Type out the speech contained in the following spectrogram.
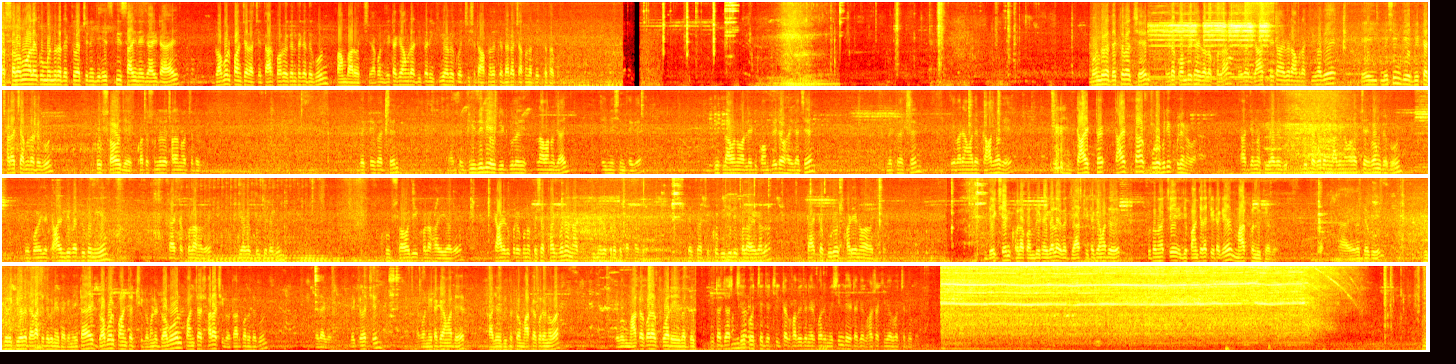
আসসালামু আলাইকুম বন্ধুরা, দেখতে পাচ্ছেন এই যে এসপি সাইন এই গাড়িটায় ডবল পাঞ্চার আছে। তারপরও এখান থেকে দেখুন পাম্প বার হচ্ছে। এখন এটাকে আমরা রিপেয়ারিং কীভাবে করছি সেটা আপনাদেরকে দেখাচ্ছি, আপনারা দেখতে থাকুন। বন্ধুরা, দেখতে পাচ্ছেন, এটা কমপ্লিট হয়ে গেল খোলা। এবার যা সেটা এবার আমরা কীভাবে এই মেশিন দিয়ে বিটটা ছাড়াচ্ছি, আপনারা দেখুন। খুব সহজে কত সুন্দরভাবে ছাড়ানো হচ্ছে দেখুন। দেখতেই পাচ্ছেন একদম ইজিলি এই বিটগুলো লাগানো যায় এই মেশিন থেকে। বিট লাগানো অলরেডি কমপ্লিটও হয়ে গেছে। দেখতে পাচ্ছেন, এবারে আমাদের কাজ হবে টায়ারটা টায়ারটা পুরোপুরি খুলে নেওয়া। তার জন্য কীভাবে বিটটা প্রথমে লাগিয়ে নেওয়া হচ্ছে এবং দেখুন, এরপরে যে টায়ার লিভার দুটো নিয়ে টায়ারটা খোলা হবে। কীভাবে খুলছে দেখুন। খুব সহজেই খোলা হয় এইভাবে। টায়ারের উপরে কোনো প্রেশার থাকবে না না টিনের উপরে প্রেশার থাকবে। দেখতে পাচ্ছি খুব ইজিলি খোলা হয়ে গেল। টায়ারটা পুরো ছাড়িয়ে নেওয়া হচ্ছে। দেখছেন, খোলা কমপ্লিট হয়ে গেল। এবার জাস্ট এটাকে আমাদের প্রথমে হচ্ছে এই যে পাঞ্চার আছে, এটাকে মার্ক করে নিতে হবে। এবার দেখুন। ভিতরে কীভাবে দেখাচ্ছে দেখুন এই দেখেন এটাই ডবল পাঞ্চার ছিল মানে ডবল পাঞ্চার সারা ছিল তারপরে দেখুন এ দেখেন দেখতে পাচ্ছেন? এখন এটাকে আমাদের কাজের ভিতরটা মার্কা করে নেওয়া এবং মার্কা করার পরে এবার দেখুন এটা জাস্ট চেক হচ্ছে যে ঠিকঠাক হবে কিনা এরপরে মেশিন দিয়ে এটাকে ঘষা কীভাবে হচ্ছে দেখুন।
